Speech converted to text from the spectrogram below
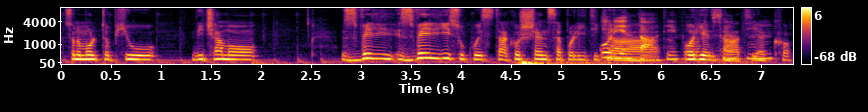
sono molto più, diciamo, svegli, svegli su questa coscienza politica. Orientati. Forse. Orientati, mm-hmm. ecco.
